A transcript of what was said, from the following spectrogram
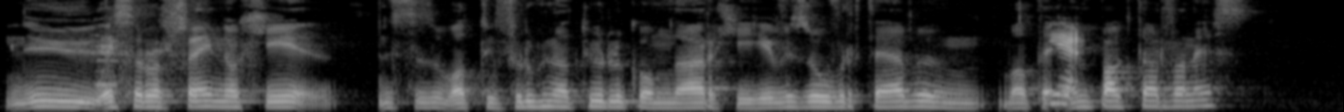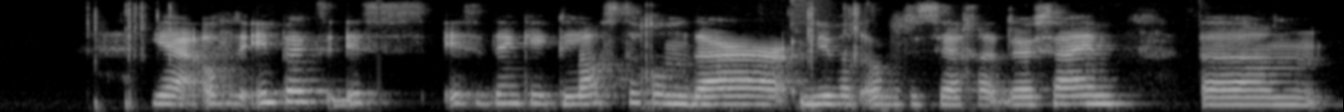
nu is er waarschijnlijk nog geen... Het is wat te vroeg natuurlijk om daar gegevens over te hebben, wat de impact daarvan is. Ja, over de impact is, is het denk ik lastig om daar nu wat over te zeggen. Er zijn, um,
